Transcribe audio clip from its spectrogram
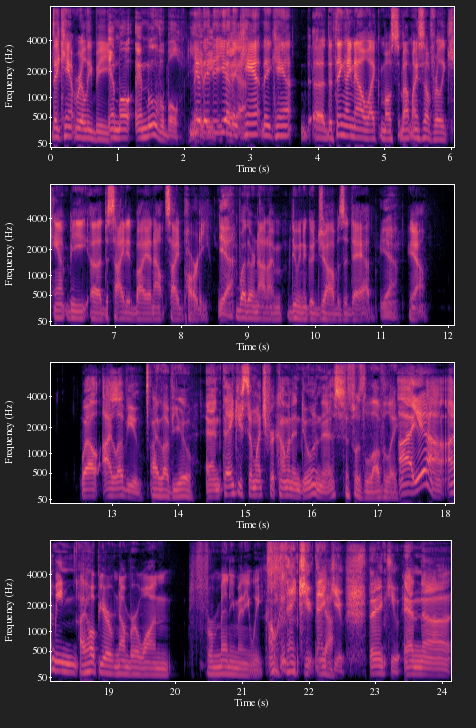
they can't really be Immo- immovable. yeah, they maybe. yeah, they can't they can't. Uh, the thing I now like most about myself really can't be uh, decided by an outside party. Yeah. whether or not I'm doing a good job as a dad. Yeah. Yeah, Well, I love you, I love you. and thank you so much for coming and doing this. This was lovely. Uh, yeah, I mean, I hope you're number one for many many weeks. Oh, thank you, thank Yeah. you, thank you, and uh,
